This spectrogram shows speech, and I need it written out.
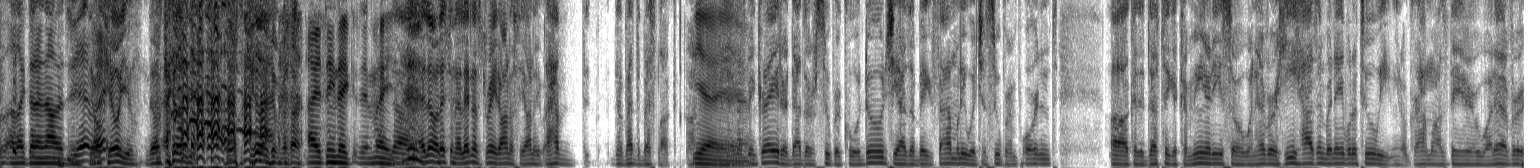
no, I like that analogy. Yeah. They'll right? kill you. They'll kill you. They'll kill you, bro. I think they they may. No, I know. Listen, Elena's great. Honestly, honestly, I have th- I've had the best luck. Honestly. Yeah, yeah, Elena's yeah. been great. Her dad's a super cool dude. She has a big family, which is super important Uh, because it does take a community. So whenever he hasn't been able to, we you know, grandma's there, whatever.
